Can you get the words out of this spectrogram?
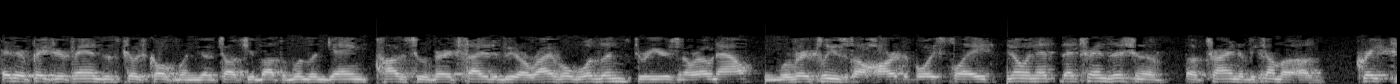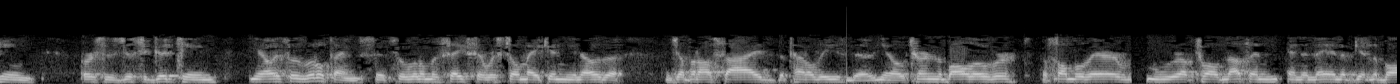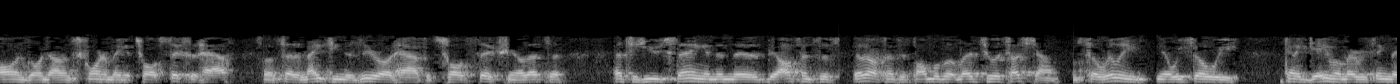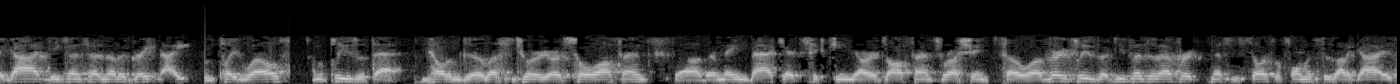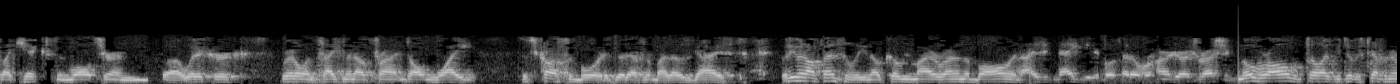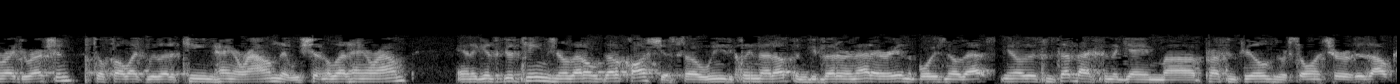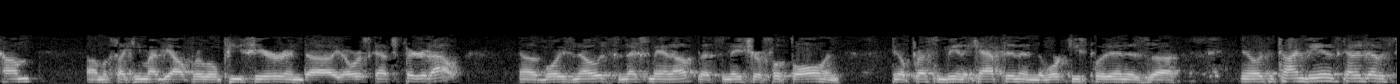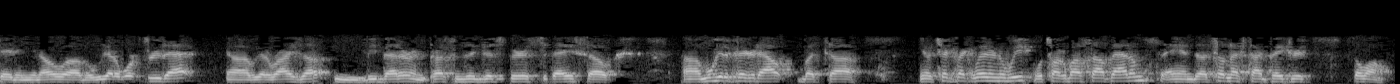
Hey there, Patriot fans. This is Coach Colkman. Going to talk to you about the Woodland game. Obviously, we're very excited to beat our rival, Woodland, three years in a row now. We're very pleased with how hard the boys played. You know, and that, that transition of, of trying to become a, a great team versus just a good team, you know, it's those little things. It's the little mistakes that we're still making, you know, the jumping off sides, the penalties, the you know turning the ball over, the fumble there. We were up 12 nothing, and then they end up getting the ball and going down and scoring and make it 12-6 at half. So instead of 19 to zero at half, it's 12-6. You know that's a that's a huge thing. And then the the offensive the other offensive fumble that led to a touchdown. So really, you know, we feel we kind of gave them everything they got. Defense had another great night. We played well. I'm pleased with that. Held them to less than 200 yards total offense. Uh, their main back had 16 yards offense rushing. So uh, very pleased with our defensive effort. Had some stellar performances out of guys like Hicks and Walter and uh, Whitaker, Riddle and Teichman up front, Dalton White. Just across the board, a good effort by those guys. But even offensively, you know, Kobe Meyer running the ball and Isaac Nagy, they both had over 100 yards rushing. And overall, we felt like we took a step in the right direction. Still felt like we let a team hang around that we shouldn't have let hang around and against good teams, you know that'll that'll cost you. So we need to clean that up and be better in that area, and the boys know that. You know, there's some setbacks in the game. Uh, Preston Fields, we're still unsure of his outcome. Um, looks like he might be out for a little piece here, and uh, you know we're just gonna have to figure it out. Uh, the boys know it's the next man up. That's the nature of football, and you know Preston being a captain and the work he's put in is, uh, you know, at the time being, it's kind of devastating. You know, uh, but we got to work through that. Uh, we got to rise up and be better. And Preston's in good spirits today, so um, we'll get it figured out, but uh, you know, check back later in the week. We'll talk about South Adams, and uh, until next time, Patriots. So long.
